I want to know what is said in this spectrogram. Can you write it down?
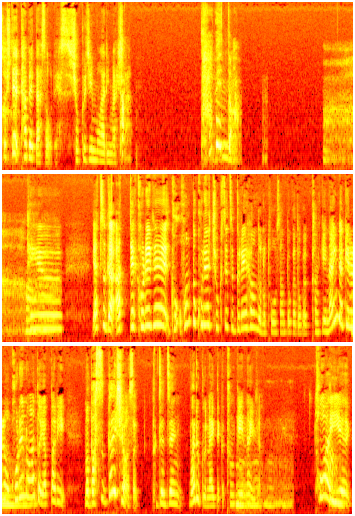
そして食べたそうです。食事もありました。食べた、っていうやつがあってこれでこ本当これは直接グレーハウンドの倒産とかとか関係ないんだけれども、うん。これの後やっぱり、まあ、バス会社はさ全然悪くないっていうか関係ないじゃん。ううんとはいえ、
